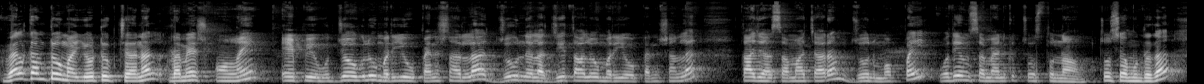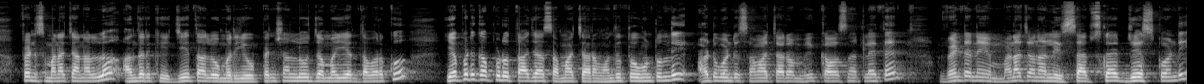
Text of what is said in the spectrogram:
Welcome to my YouTube channel Ramesh online AP ఉద్యోగులు మరియు పెన్షనర్ల జూన్ నెల జీతాలు మరియు పెన్షన్ల తాజా సమాచారం జూన్ ముప్పై ఉదయం సమయానికి చూస్తున్నాం. చూసే ముందుగా ఫ్రెండ్స్ మన ఛానల్లో అందరికీ జీతాలు మరియు పెన్షన్లు జమ అయ్యేంత వరకు ఎప్పటికప్పుడు తాజా సమాచారం అందుతూ ఉంటుంది. అటువంటి సమాచారం మీకు కావాల్సినట్లయితే వెంటనే మన ఛానల్ని సబ్స్క్రైబ్ చేసుకోండి.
